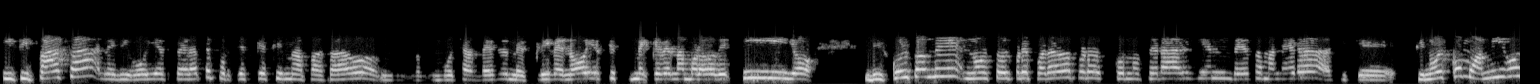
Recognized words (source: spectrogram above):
Y si pasa, le digo, oye, espérate, porque es que si me ha pasado, muchas veces me escriben, oye, es que me quedé enamorado de ti. Yo, discúlpame, no estoy preparada para conocer a alguien de esa manera, así que si no es como amigos,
